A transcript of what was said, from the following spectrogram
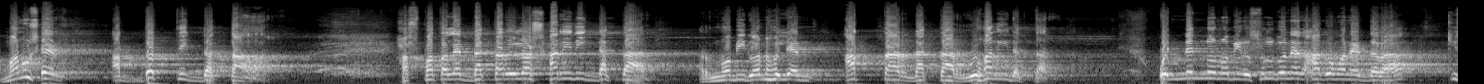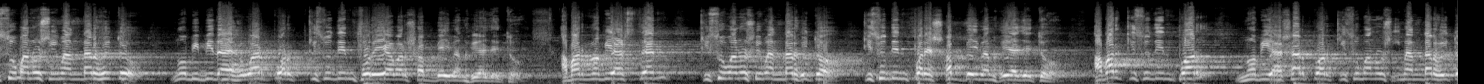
মানুষের আধ্যাত্মিক ডাক্তার। হাসপাতালের ডাক্তার হইল শারীরিক ডাক্তার, আর নবীগণ হইলেন আত্মার ডাক্তার, রুহানি ডাক্তার। অন্যান্য নবী রসুলগণের আগমনের দ্বারা কিছু মানুষ ইমানদার হইতো নবী বিদায় হওয়ার পর কিছুদিন পরে আবার সব বেইমান হইয়া যেত আবার নবী আসতেন, কিছু মানুষ ইমানদার হইত, কিছুদিন পরে সব বেইমান হইয়া যেত আবার কিছুদিন পর নবী আসার পর কিছু মানুষ ইমানদার হইত,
